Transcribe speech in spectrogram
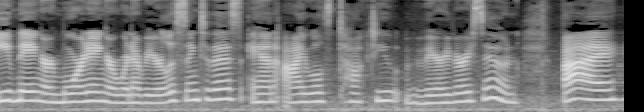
evening or morning or whenever you're listening to this. And I will talk to you very, very soon. Bye.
